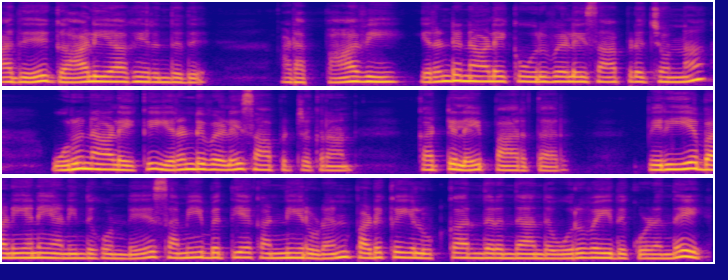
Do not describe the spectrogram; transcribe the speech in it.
அது காலியாக இருந்தது. அட பாவி இரண்டு நாளைக்கு ஒரு வேளை சாப்பிடச் சொன்னால் ஒரு நாளைக்கு இரண்டு வேளை சாப்பிட்ருக்கிறான் கட்டிலை பார்த்தார். பெரிய பனியனை அணிந்து கொண்டு சமீபத்திய கண்ணீருடன் படுக்கையில் உட்கார்ந்திருந்த அந்த ஒரு வயது குழந்தை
